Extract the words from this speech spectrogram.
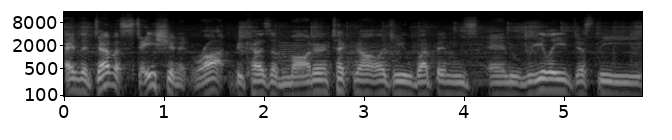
and the devastation it wrought because of modern technology, weapons, and really just the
